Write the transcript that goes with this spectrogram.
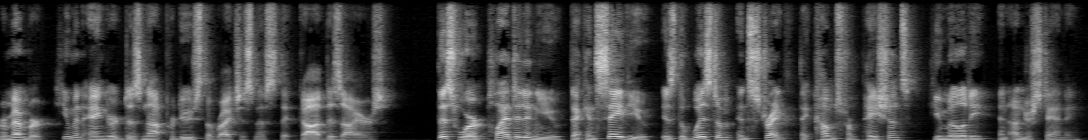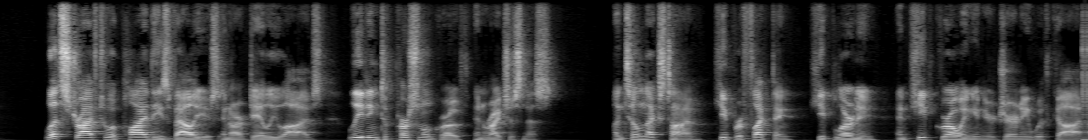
Remember, human anger does not produce the righteousness that God desires. This word planted in you that can save you is the wisdom and strength that comes from patience, humility, and understanding. Let's strive to apply these values in our daily lives, leading to personal growth and righteousness. Until next time, keep reflecting, keep learning, and keep growing in your journey with God.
